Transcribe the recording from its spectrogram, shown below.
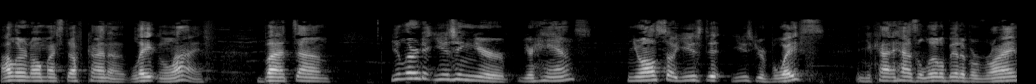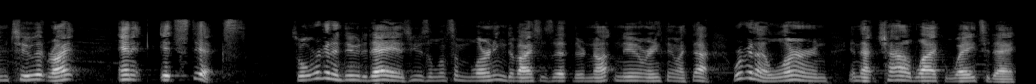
I learned all my stuff kind of late in life. But um, you learned it using your, your hands, and you also used it used your voice and you kind of has a little bit of a rhyme to it, right? And it, it sticks. So what we're going to do today is use some learning devices that they're not new or anything like that. We're going to learn in that childlike way today.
